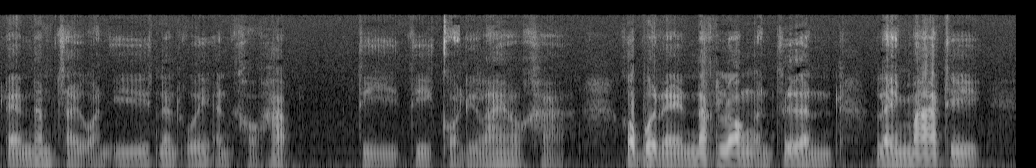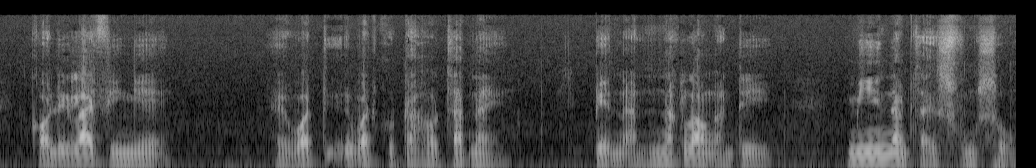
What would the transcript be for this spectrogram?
แลนน้ำใจอ่อนอีนั่นไว้อันเขาหับ ตีตีก่อนลีไล่เขาขาก็เปิดในนักร้องอันเตือนไรมาที่ก่อนลีไล่ฟิงเงไอ้วัดวัดกุตาเขาจัดในเป็นอันนักร้องอันที่มีน้ำใจสูงส่ง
